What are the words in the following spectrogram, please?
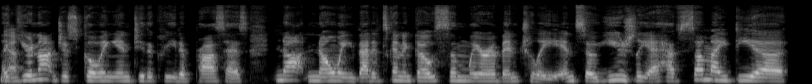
Like yeah. you're not just going into the creative process not knowing that it's going to go somewhere eventually. And so usually I have some idea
